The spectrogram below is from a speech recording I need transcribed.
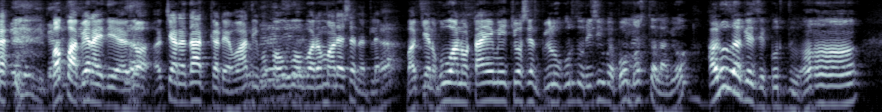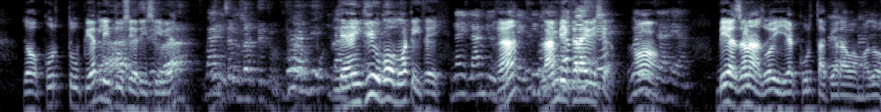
પપ્પા પહેરાઈ દે. જો, અત્યારે દાંત કાઢે. વાંથી પપ્પા ઊભા ઊભા રમાડે છે ને એટલે. બાકી એને હુવાનો ટાઈમ એ થયો છે ને પીળું કુર્તું રિસીવ બહુ મસ્ત લાગ્યો સારું લાગે છે કુર્તું. હં. જો કુર્તું પહેરી લીધું છે રિસીવે. લેંઘી બહુ મોટી થઈ. હા? લાંબી કરાવી છે? હા. બે જણા જોઈ એક કુર્તા પહેરાવવામાં જો.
